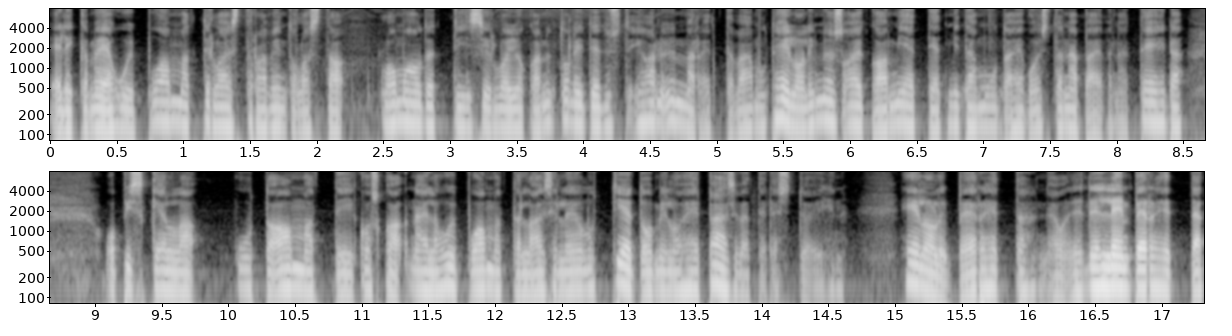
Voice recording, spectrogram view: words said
Eli meidän huippuammattilaista ravintolasta lomautettiin silloin, joka nyt oli tietysti ihan ymmärrettävää, mutta heillä oli myös aikaa miettiä, että mitä muuta he voisivat tänä päivänä tehdä, opiskella uutta ammattia, koska näillä huippuammattilaisilla ei ollut tietoa, milloin he pääsevät edes töihin. Heillä oli perhettä, ne on edelleen perhettä,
